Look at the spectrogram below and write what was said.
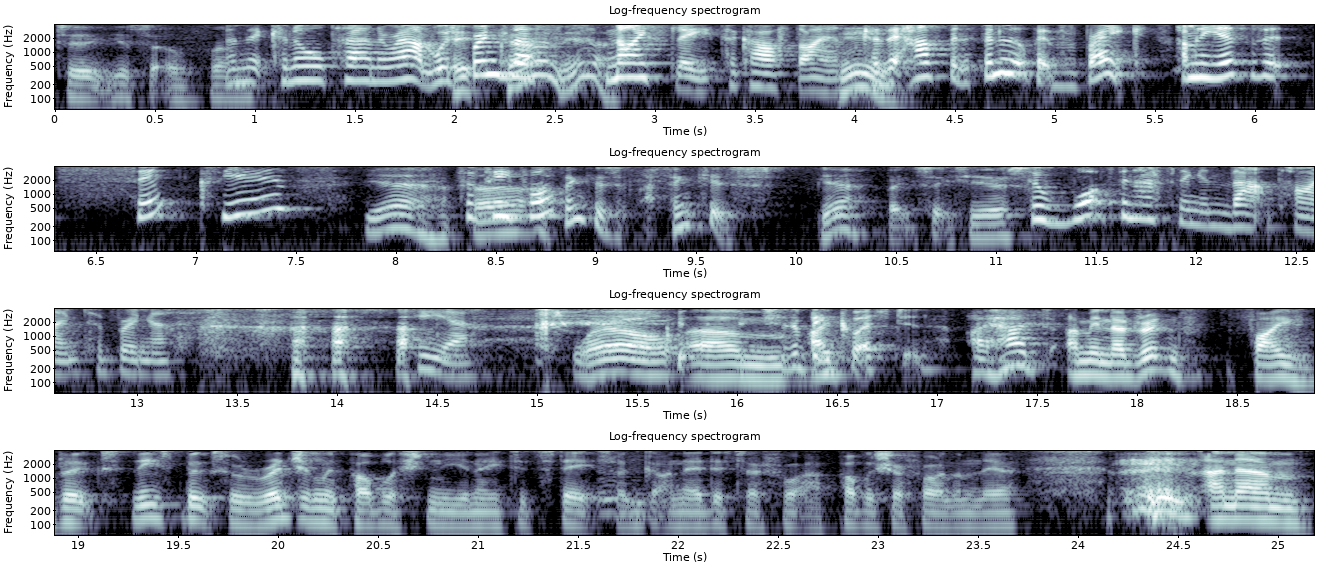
to you sort of. Um, and it can all turn around, which brings can, us yeah. nicely to cast iron because mm. it has been. It's been a little bit of a break. How many years was it? Six years. Yeah. For uh, people, I think it's. I think it's. Yeah, about six years. So what's been happening in that time to bring us here? Well, um, which is a big I, question. I had. I mean, I'd written five books. These books were originally published in the United States. Mm. I'd got an editor for a publisher for them there, and um,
